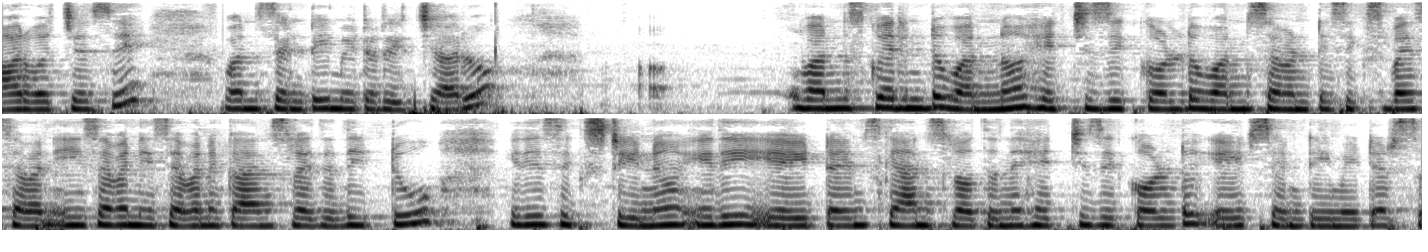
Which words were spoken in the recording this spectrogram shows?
ఆర్ వచ్చేసి వన్ సెంటీమీటర్ ఇచ్చారు. One square into one H is equal to one seventy six by seven ఈ సెవెన్ ఈ సెవెన్ క్యాన్సిల్ అవుతుంది. టూ ఇది సిక్స్టీన్ ఇది ఎయిట్ టైమ్స్ క్యాన్సిల్ అవుతుంది. H is equal to eight centimetres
